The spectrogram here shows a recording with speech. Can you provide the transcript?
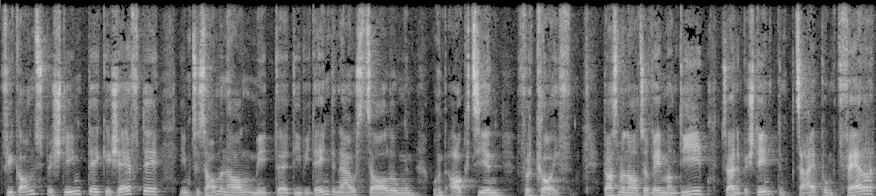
für ganz bestimmte Geschäfte im Zusammenhang mit äh, Dividendenauszahlungen und Aktienverkäufen. Dass man also, wenn man die zu einem bestimmten Zeitpunkt ver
